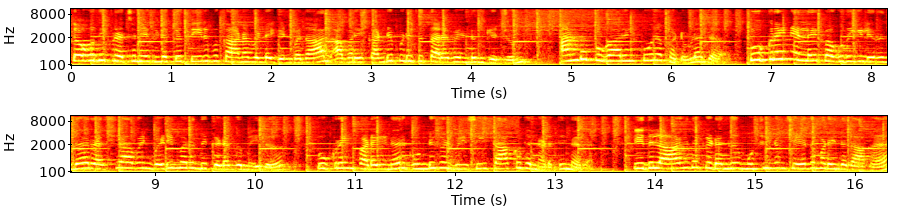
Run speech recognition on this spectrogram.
தொகுதி பிரச்சனைகளுக்கு தீர்வு காணவில்லை என்பதால் அவரை கண்டுபிடித்து தர வேண்டும் என்றும் அந்த புகாரில் கூறப்பட்டுள்ளது. உக்ரைன் எல்லை பகுதியில் இருந்த ரஷ்யாவின் வெடிமருந்து கிடங்கு மீது உக்ரைன் படையினர் குண்டுகள் வீசி தாக்குதல் நடத்தினர். இதில் ஆயுத கிடங்கு முற்றிலும் சேதமடைந்ததாக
